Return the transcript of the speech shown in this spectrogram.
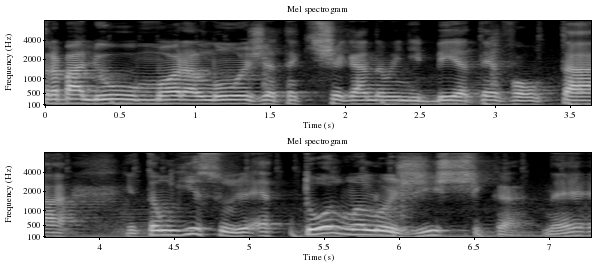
trabalhou, mora longe até que chegar na UNB, até voltar. Então isso é toda uma logística, né?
